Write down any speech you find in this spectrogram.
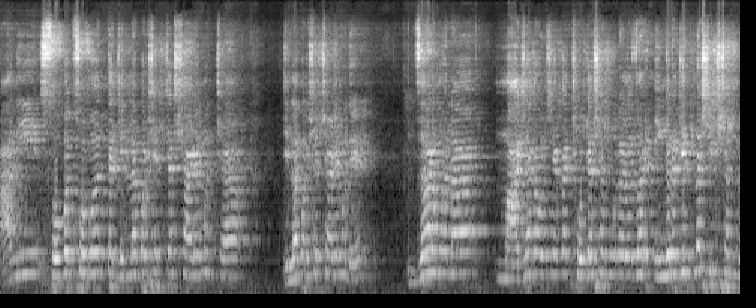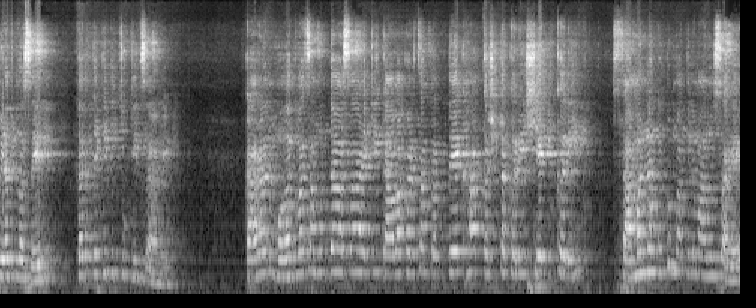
आणि सोबत सोबत त्या जिल्हा परिषदच्या शाळेमधच्या जिल्हा परिषद शाळेमध्ये जर मला माझ्या गावच्या एका छोट्याशा मुलाला जर इंग्रजीतनं शिक्षण मिळत नसेल तर ते किती चुकीचं आहे? कारण महत्त्वाचा मुद्दा असा आहे की गावाकडचा प्रत्येक हा कष्टकरी शेतकरी सामान्य कुटुंबातील माणूस आहे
